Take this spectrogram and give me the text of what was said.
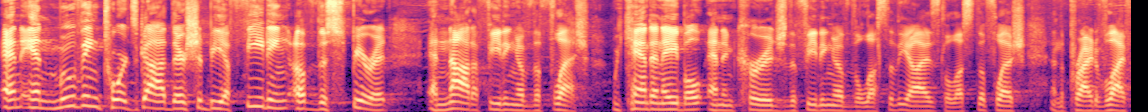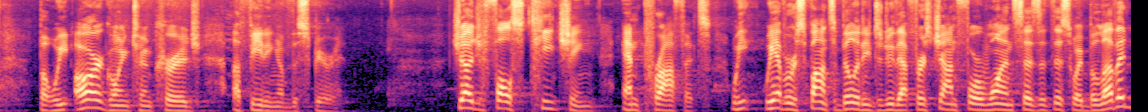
And in moving towards God, there should be a feeding of the Spirit and not a feeding of the flesh. We can't enable and encourage the feeding of the lust of the eyes, the lust of the flesh, and the pride of life, but we are going to encourage a feeding of the Spirit. Judge false teaching and prophets. We, we have a responsibility to do that. 1 John 4 1 says it this way Beloved,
